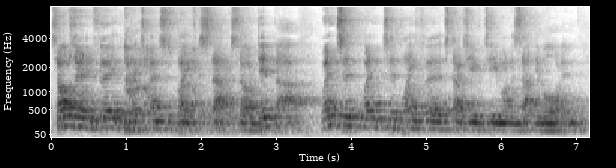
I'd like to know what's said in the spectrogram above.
So I was earning 30 quid expenses playing for Stags, so I did that. Went to went to play for Stags youth team on a Saturday morning.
